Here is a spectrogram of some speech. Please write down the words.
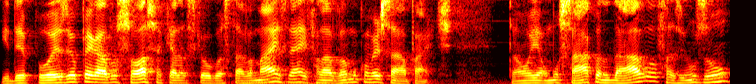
e depois eu pegava o sócio, aquelas que eu gostava mais, né? E falava, vamos conversar a parte. Então eu ia almoçar quando dava, fazia um zoom,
